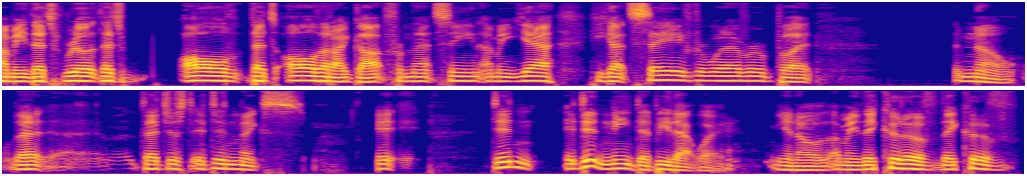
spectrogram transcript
I mean, that's real. That's all. That's all that I got from that scene. I mean, yeah, he got saved or whatever, but no, that that just it didn't make s- it it didn't it didn't need to be that way. You know, I mean, they could have they could have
